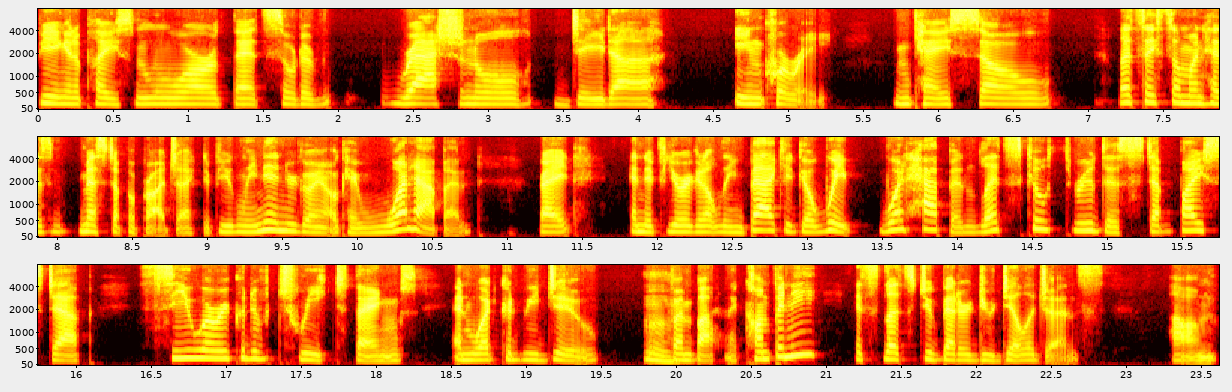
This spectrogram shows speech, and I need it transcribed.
being in a place more that's sort of rational data inquiry. Okay. So let's say someone has messed up a project. If you lean in, you're going, okay, what happened? Right. And if you're going to lean back, you go, wait, what happened? Let's go through this step by step, see where we could have tweaked things and what could we do. Mm. If I'm buying a company, it's let's do better due diligence. Um,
